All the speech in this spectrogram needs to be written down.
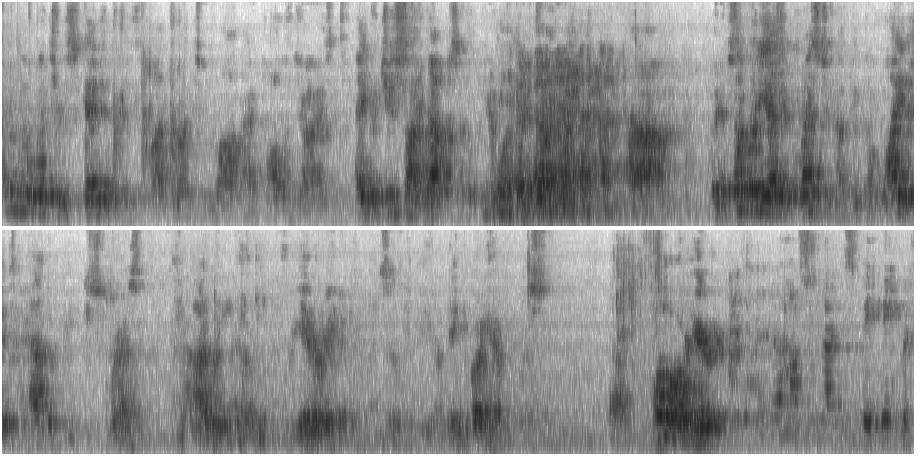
I don't know what your schedule is. If I've gone too long, I apologize. Hey, but you signed up, so you know what I'm talking about. Uh, But if somebody has a question, I'd be delighted to have it be expressed. And I would uh, reiterate it. So, uh, anybody have a question? Oh, over here. I want to know how she learned to speak English.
